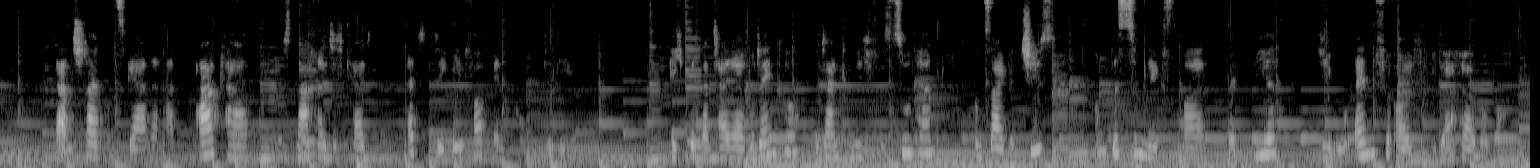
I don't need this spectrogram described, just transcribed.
Dann schreib uns gerne an ak-nachhaltigkeit.dgvn.de. Ich bin Natalia Rudenko, bedanke mich fürs Zuhören und sage Tschüss und bis zum nächsten Mal, wenn wir die UN für euch wieder hörbar machen.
